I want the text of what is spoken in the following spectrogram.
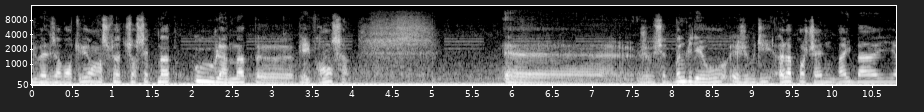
nouvelles aventures, soit sur cette map ou la map euh, Vieille France. je vous souhaite bonne vidéo et je vous dis à la prochaine. Bye bye.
